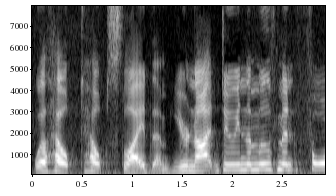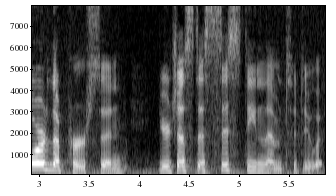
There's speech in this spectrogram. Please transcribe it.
will help to help slide them. You're not doing the movement for the person, You're just assisting them to do it.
